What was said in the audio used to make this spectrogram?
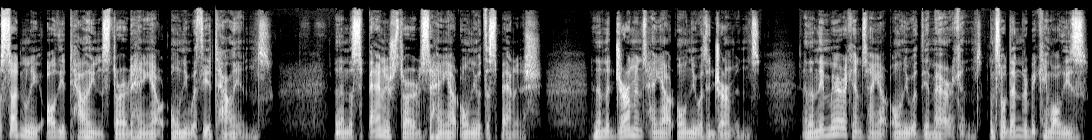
suddenly all the Italians started to hang out only with the Italians. And then the Spanish started to hang out only with the Spanish. And then the Germans hang out only with the Germans. And then the Americans hang out only with the Americans. And so then there became all these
